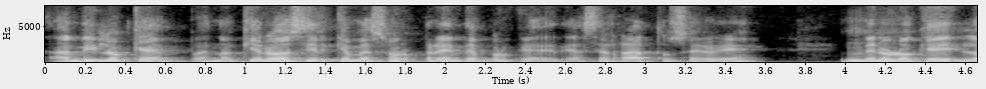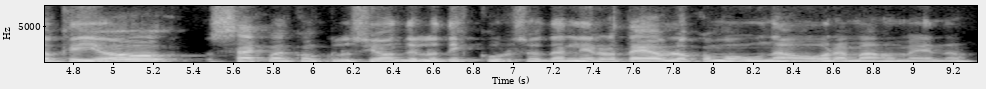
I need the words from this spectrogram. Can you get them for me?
a mí lo que, pues no quiero decir que me sorprende porque de hace rato se ve, pero lo que, lo que yo saco en conclusión de los discursos, Daniel Ortega habló como una hora más o menos,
